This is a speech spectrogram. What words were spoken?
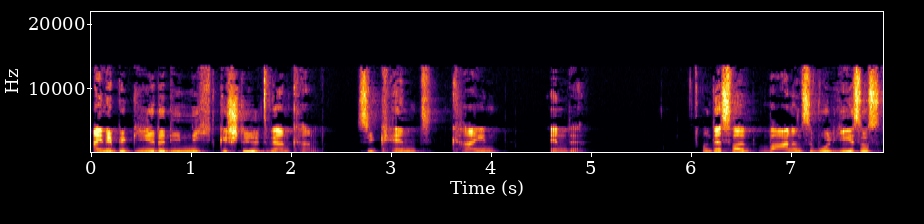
eine Begierde, die nicht gestillt werden kann. Sie kennt kein Ende. Und deshalb warnen sowohl Jesus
